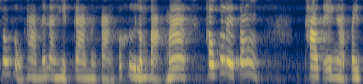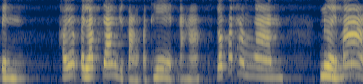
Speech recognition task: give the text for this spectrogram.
ช่วงสงครามนั้นอะเหตุการณ์ต่างๆ ก็คือลำบากมาก เขาก็เลยต้องพาตัวเองอะไปเป็นเขาเรียกไปรับจ้างอยู่ต่างประเทศนะคะ แล้วก็ทำงานเหนื่อยมาก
